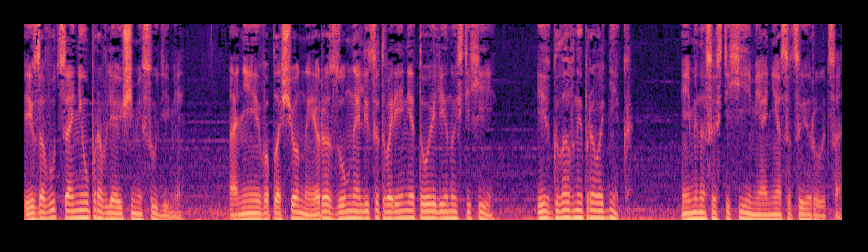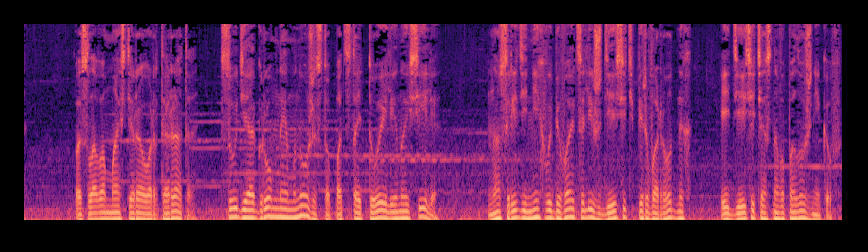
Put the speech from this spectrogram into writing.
И зовутся они управляющими судьями. Они воплощенные разумное олицетворение той или иной стихии. Их главный проводник. Именно со стихиями они ассоциируются. По словам мастера Уартерата, Судьи огромное множество под стать той или иной силе, но среди них выбивается лишь 10 первородных и 10 основоположников.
